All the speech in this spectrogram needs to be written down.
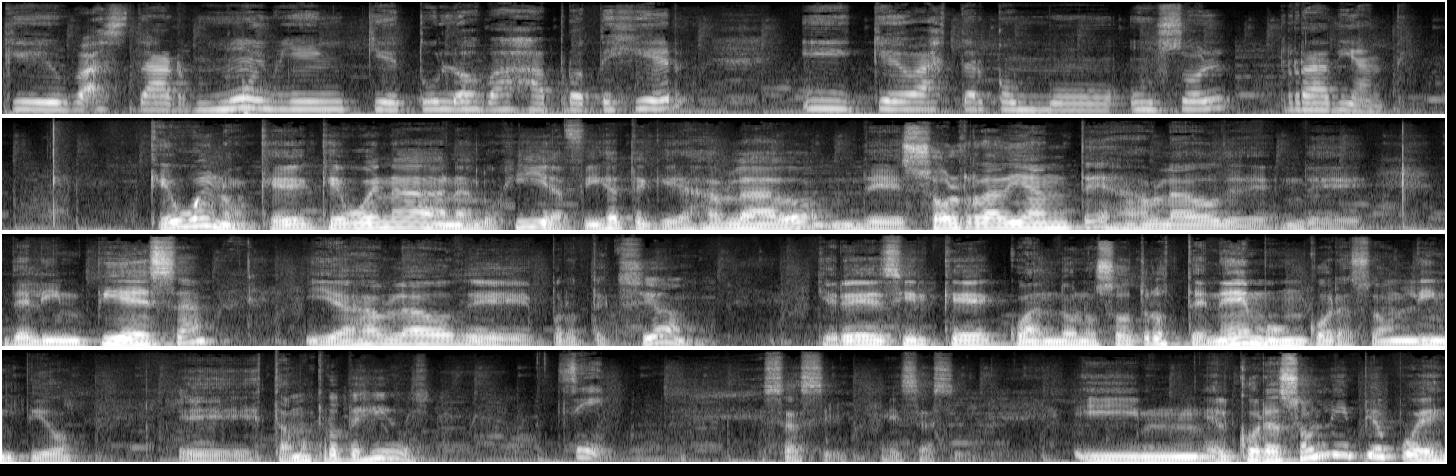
que va a estar muy bien, que tú los vas a proteger y que va a estar como un sol radiante. Qué bueno, qué, qué buena analogía. Fíjate que has hablado de sol radiante, has hablado de, de, de limpieza y has hablado de protección. Quiere decir que cuando nosotros tenemos un corazón limpio, eh, estamos protegidos. Sí. Es así, es así. Y mm, el corazón limpio, pues,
